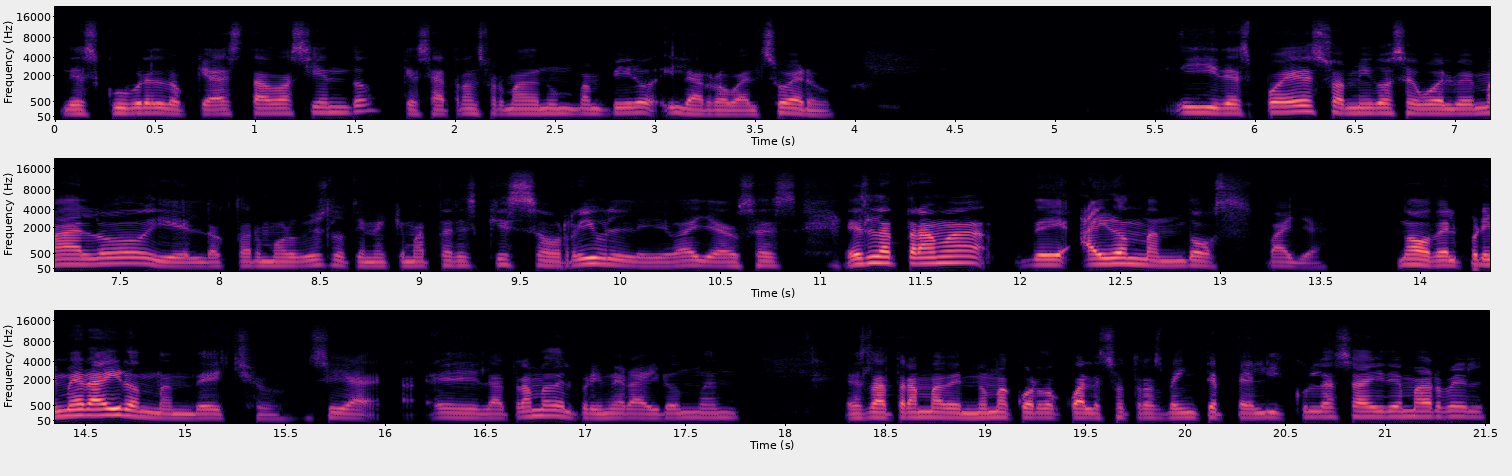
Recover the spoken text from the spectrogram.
descubre lo que ha estado haciendo, que se ha transformado en un vampiro y le roba el suero. Y después su amigo se vuelve malo y el Doctor Morbius lo tiene que matar. Es que es horrible, vaya, o sea, es es la trama de Iron Man 2, vaya. No, del primer Iron Man, de hecho. Sí, eh, la trama del primer Iron Man es la trama de no me acuerdo cuáles otras 20 películas hay de Marvel.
